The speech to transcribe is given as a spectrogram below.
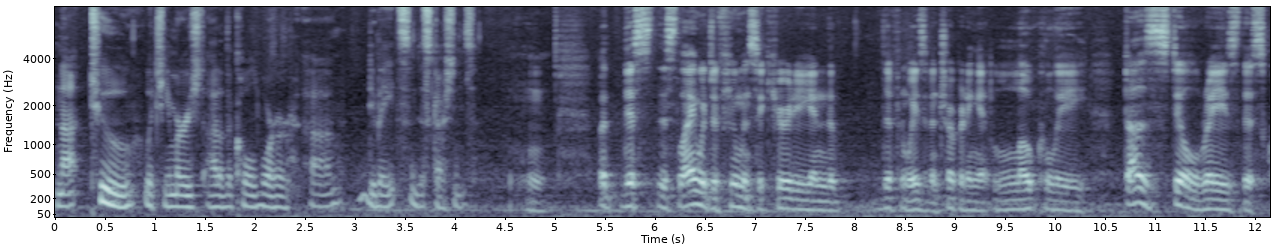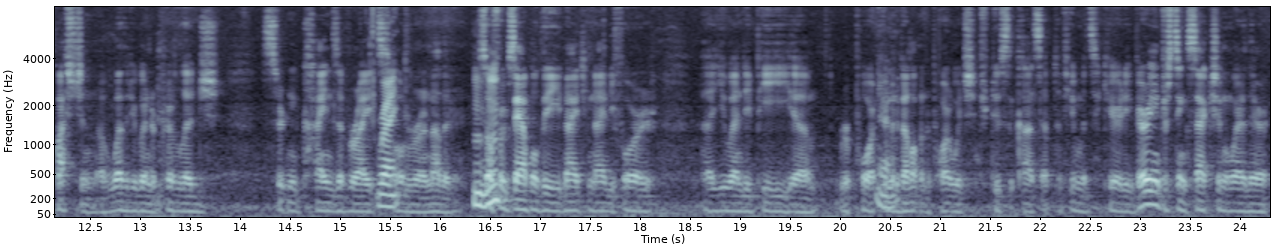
not two, which emerged out of the Cold War uh, debates and discussions. But this, this language of human security and the different ways of interpreting it locally does still raise this question of whether you're going to privilege certain kinds of rights Right. over another. So, for example, the 1994 uh, UNDP um, report, Yeah. Human Development Report, which introduced the concept of human security, very interesting section where they're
